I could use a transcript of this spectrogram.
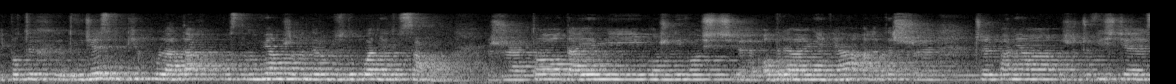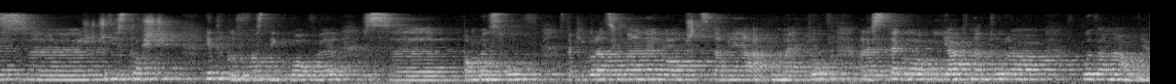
I po tych dwudziestu kilku latach postanowiłam, że będę robić dokładnie to samo. Że to daje mi możliwość e, odrealnienia, ale też e, czerpania rzeczywiście z e, rzeczywistości. Nie tylko z własnej głowy, z pomysłów, z takiego racjonalnego przedstawienia argumentów, ale z tego, jak natura wpływa na mnie.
